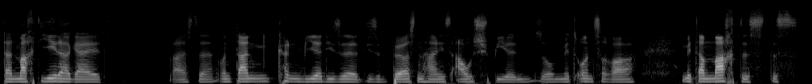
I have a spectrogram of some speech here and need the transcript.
dann macht jeder Geld weißt du? Und dann können wir diese, diese Börsenheinis ausspielen, so mit unserer, mit der Macht des, des,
